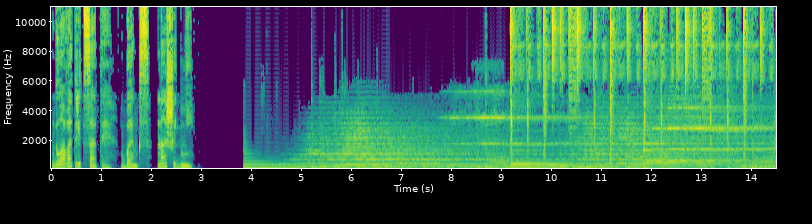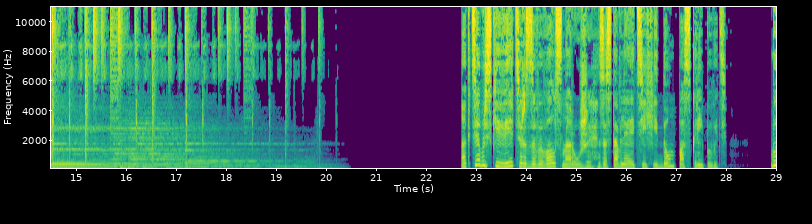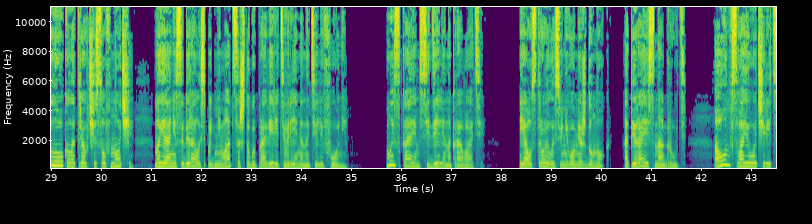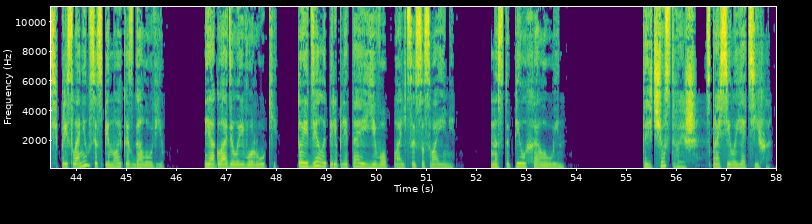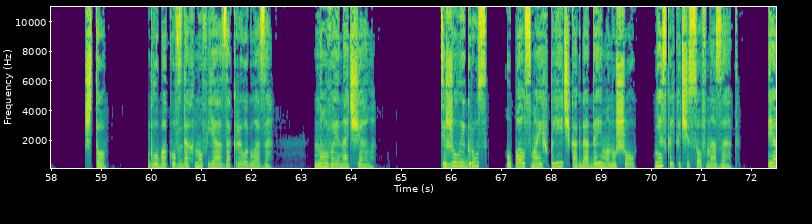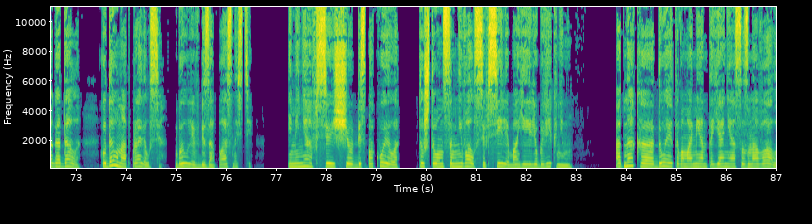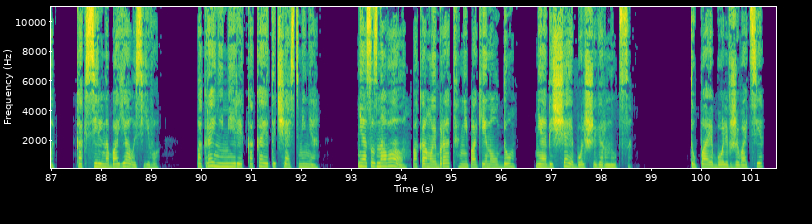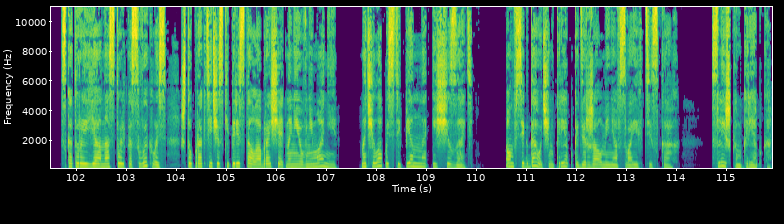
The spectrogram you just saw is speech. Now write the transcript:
Глава 30. Бэнкс. Наши дни. Октябрьский ветер завывал снаружи, заставляя тихий дом поскрипывать. Было около трех часов ночи, но я не собиралась подниматься, чтобы проверить время на телефоне. Мы с Каем сидели на кровати. Я устроилась у него между ног, опираясь на грудь, а он, в свою очередь, прислонился спиной к изголовью. Я гладила его руки, то и дело переплетая его пальцы со своими. Наступил Хэллоуин. «Ты чувствуешь?» — спросила я тихо. Что? Глубоко вздохнув, я закрыла глаза. Новое начало. Тяжелый груз упал с моих плеч, когда Деймон ушел несколько часов назад. Я гадала, куда он отправился, был ли в безопасности. И меня все еще беспокоило то, что он сомневался в силе моей любви к нему. Однако до этого момента я не осознавала, как сильно боялась его. По крайней мере, какая-то часть меня. Не осознавала, пока мой брат не покинул дом, не обещая больше вернуться. Тупая боль в животе, с которой я настолько свыклась, что практически перестала обращать на нее внимание, начала постепенно исчезать. Он всегда очень крепко держал меня в своих тисках. Слишком крепко.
